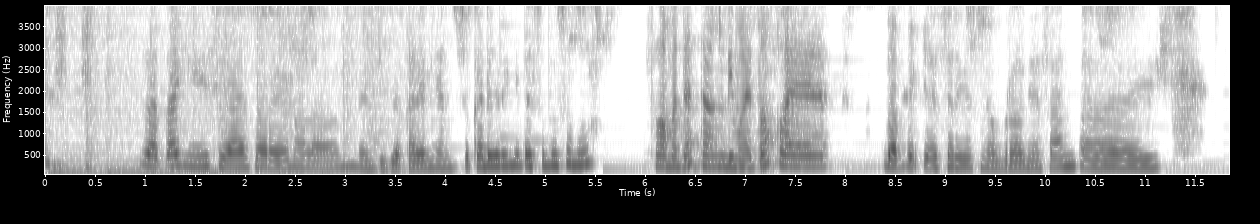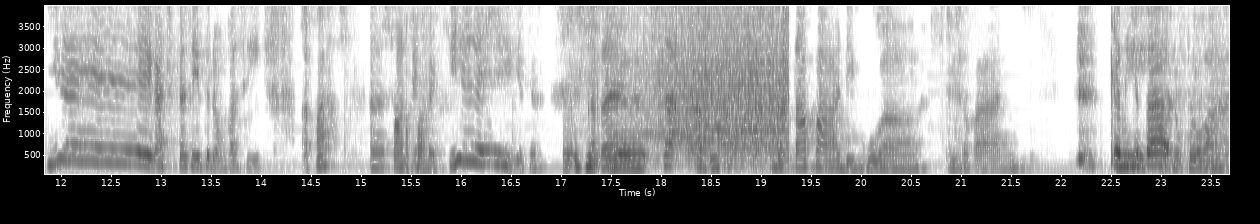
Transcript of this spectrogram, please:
Selamat pagi, siang, sore, malam. Dan juga kalian yang suka dengerin kita subuh-subuh. Selamat datang di My Talk Lab. Topiknya serius, ngobrolnya santai. Yeay, kasih kasih itu dong kasih apa uh, sound Apa? effect. Yeay gitu. Karena Gimana? kita habis bertapa di gua gitu kan. Kan Ini kita baru keluar.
